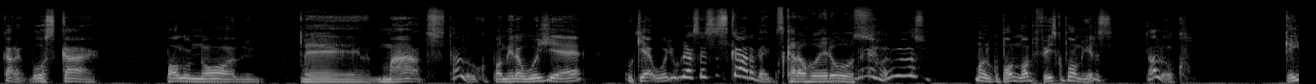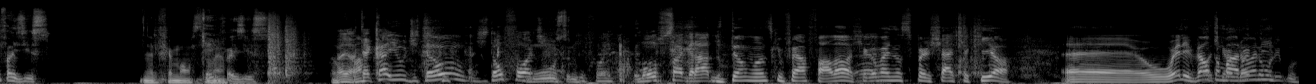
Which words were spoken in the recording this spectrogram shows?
Cara, Oscar, Paulo Nobre, é, Matos. Tá louco. O Palmeiras hoje é o que é hoje, graças a esses caras, velho. Os caras roeram o osso. É, é isso. Mano, o que o Paulo Nobre fez com o Palmeiras. Tá louco. Quem faz isso? Ele foi monstro, Quem né? faz isso? Aí, até caiu de tão, de tão forte. Monstro. Que foi. Monstro sagrado. Então, monstro que foi a fala, ó. Chegou mais um superchat aqui, ó. É, o Elivelton pô.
